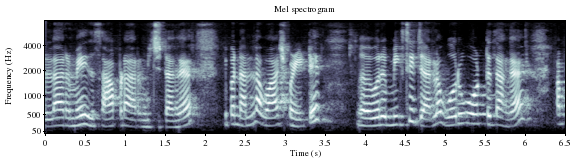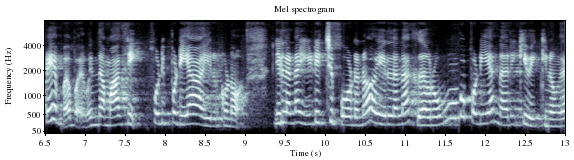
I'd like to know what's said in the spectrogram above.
எல்லாருமே இது சாப்பிட ஆரம்பிச்சிட்டாங்க. இப்போ நல்லா வாஷ் பண்ணிவிட்டு ஒரு மிக்ஸி ஜாரில் ஒரு ஓட்டு தாங்க. அப்படியே இந்த மாதிரி பொடி பொடியாக இருக்கணும். இல்லைன்னா இடித்து போடணும். இல்லைன்னா ரொம்ப பொடியாக நறுக்கி வைக்கணுங்க.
